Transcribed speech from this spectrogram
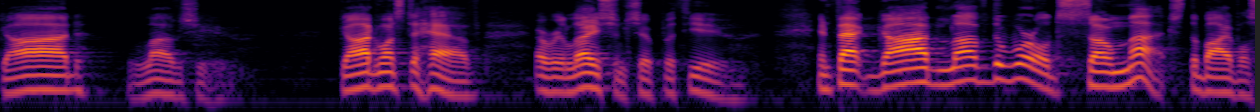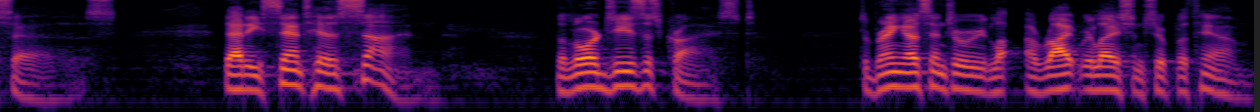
God loves you. God wants to have a relationship with you. In fact, God loved the world so much, the Bible says, that He sent His Son, the Lord Jesus Christ, to bring us into a right relationship with Him.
